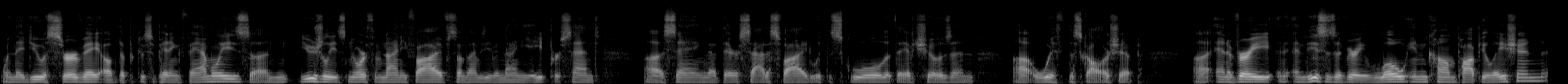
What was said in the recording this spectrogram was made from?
when they do a survey of the participating families, uh, usually it's north of 95, sometimes even 98 percent, uh, saying that they're satisfied with the school that they have chosen uh, with the scholarship. Uh, and a very and this is a very low income population,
